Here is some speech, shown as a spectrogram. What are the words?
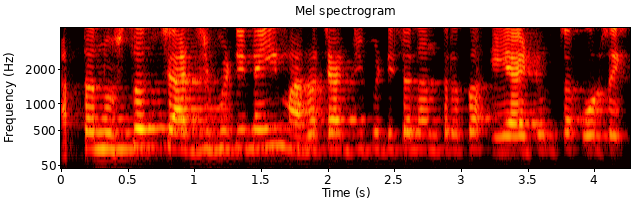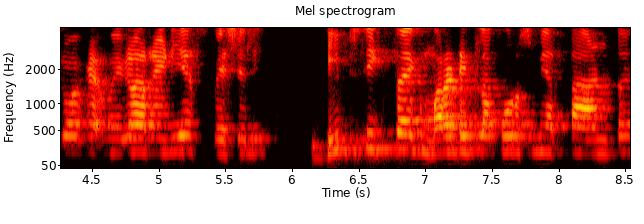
आता नुसतंच चॅट जीपीटी नाही माझा चॅट जीपीटीचा नंतरचा ए आय टूलचा कोर्स एक वेगळा वेगळा रेडी आहे स्पेशली डीप सिकचा एक मराठीतला कोर्स मी आता आणतोय.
